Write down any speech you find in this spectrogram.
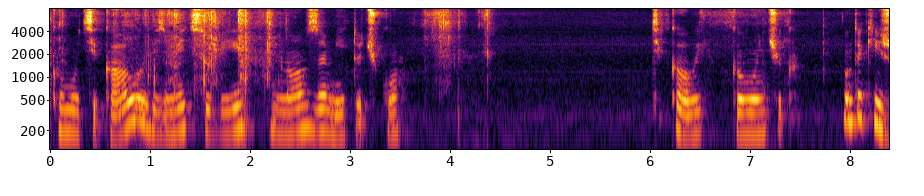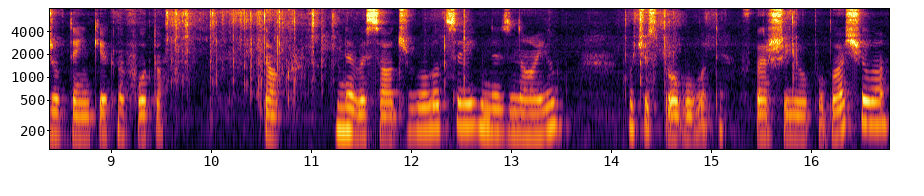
Кому цікаво, візьміть собі на заміточку. Цікавий кавунчик. Ну, такий жовтенький, як на фото. Так, не висаджувала цей, не знаю. Хочу спробувати. Вперше його побачила,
